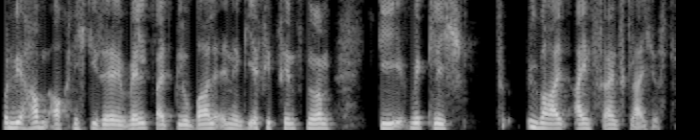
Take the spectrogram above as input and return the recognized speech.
und wir haben auch nicht diese weltweit globale Energieeffizienznorm, die wirklich überall eins zu eins gleich ist.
